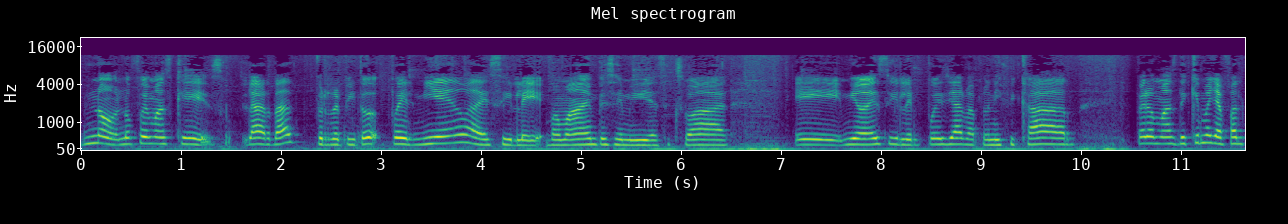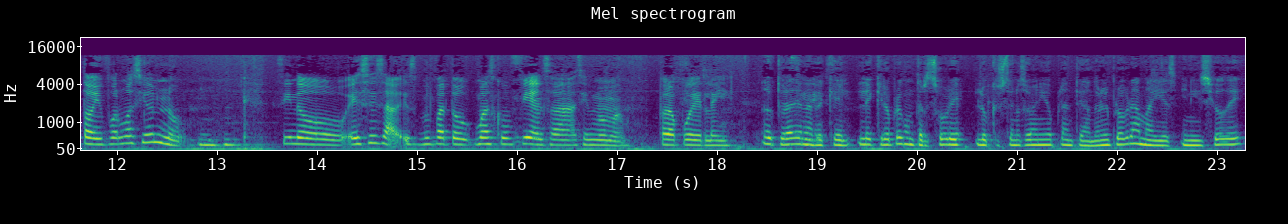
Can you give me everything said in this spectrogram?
No, no fue más que eso. La verdad, pues repito, fue el miedo a decirle, mamá, empecé mi vida sexual, eh, miedo a decirle, pues ya va a planificar, pero más de que me haya faltado información, no. Sino, ese, ¿sabes? Me faltó más confianza hacia mi mamá para poderle ir. Doctora Diana Sí. Raquel, le quiero preguntar sobre lo que usted nos ha venido planteando en el programa y es inicio de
